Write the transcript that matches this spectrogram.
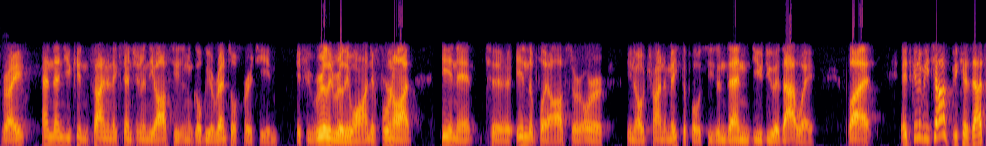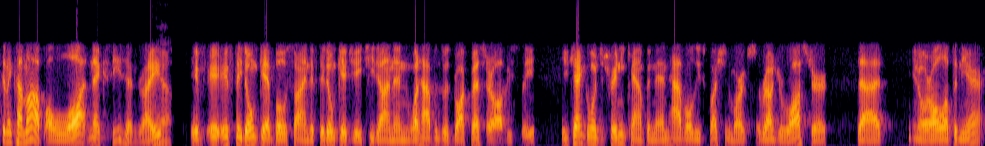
right? And then you can sign an extension in the off season and go be a rental for a team if you really really want. If we're not in it to in the playoffs or or you know trying to make the postseason, then you do it that way. But it's going to be tough because that's going to come up a lot next season, right? Yeah. If if they don't get Bo signed, if they don't get JT done, and what happens with Brock Boeser, obviously, you can't go into training camp and, and have all these question marks around your roster that you know are all up in the air.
